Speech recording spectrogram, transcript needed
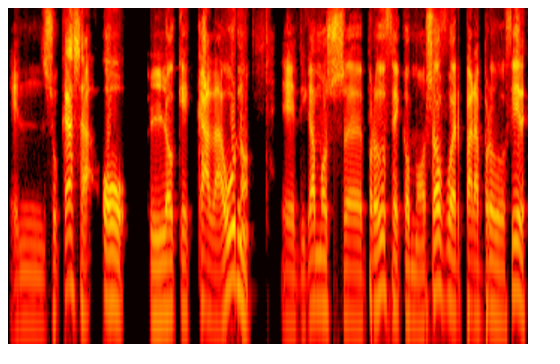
en su casa o lo que cada uno eh, digamos, eh, produce como software para producir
